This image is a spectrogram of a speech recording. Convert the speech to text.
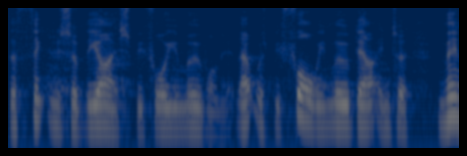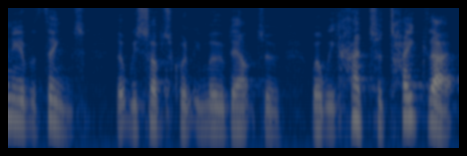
the thickness of the ice before you move on it. That was before we moved out into many of the things that we subsequently moved out to, where we had to take that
